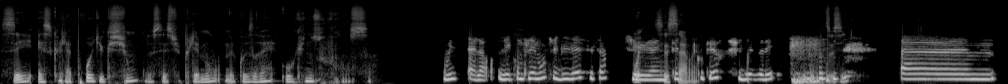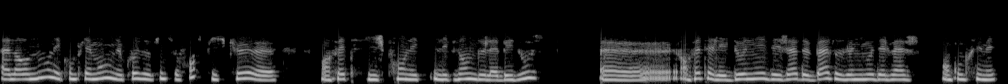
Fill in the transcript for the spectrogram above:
C'est est-ce que la production de ces suppléments ne causerait aucune souffrance? Oui, alors les compléments, tu disais, c'est ça? J'ai Oui, eu une c'est petite ça, ouais. coupure, je suis désolée. Pas de souci. Euh, alors non, les compléments ne causent aucune souffrance puisque, euh, en fait, si je prends l'e- l'exemple de la B12, euh, en fait, elle est donnée déjà de base aux animaux d'élevage en comprimé.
